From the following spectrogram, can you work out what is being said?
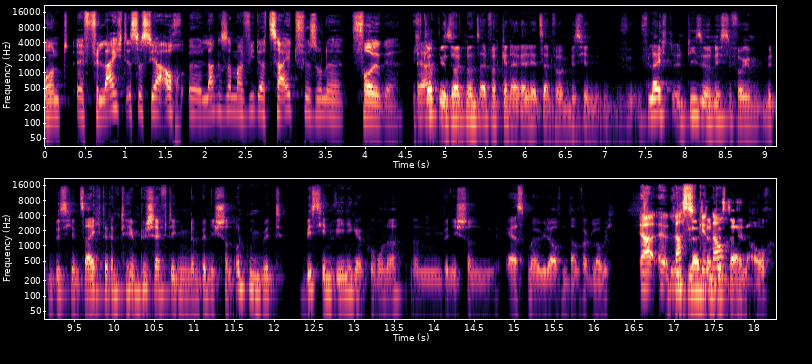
Und äh, vielleicht ist es ja auch äh, langsam mal wieder Zeit für so eine Folge. Ich ja? glaube, wir sollten uns einfach generell jetzt einfach ein bisschen, vielleicht diese und nächste Folge mit ein bisschen seichteren Themen beschäftigen. Dann bin ich schon unten mit ein bisschen weniger Corona. Dann bin ich schon erstmal wieder auf dem Dampfer, glaube ich. Ja, äh, lass genau. bis dahin auch.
